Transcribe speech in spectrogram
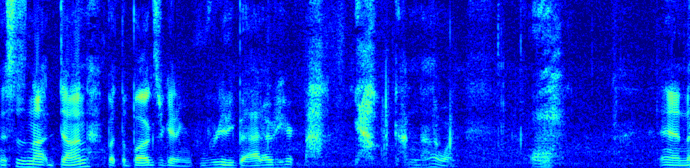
this is not done, but the bugs are getting really bad out here. Ah, yeah, got another one. Oh. And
